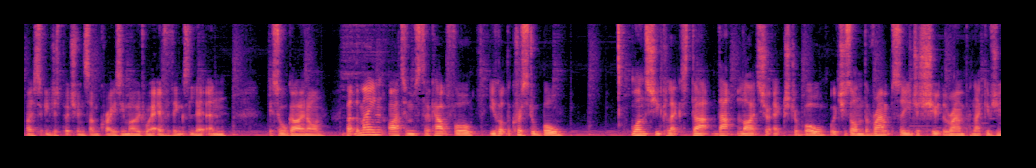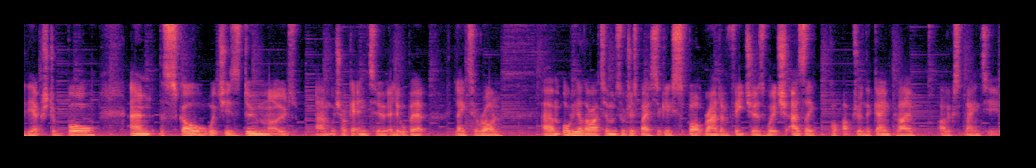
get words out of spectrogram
basically just puts you in some crazy mode where everything's lit and it's all going on. But the main items to look out for, you've got the crystal ball. Once you collect that, that lights your extra ball, which is on the ramp. So you just shoot the ramp and that gives you the extra ball. And the skull, which is doom mode, um, which I'll get into a little bit later on. Um, all the other items will just basically spot random features, which as they pop up during the gameplay, I'll explain to you.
